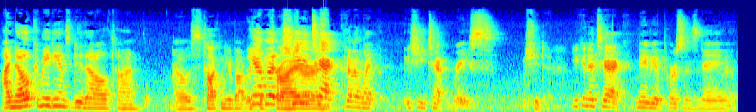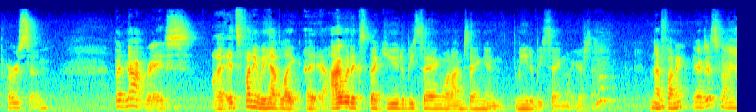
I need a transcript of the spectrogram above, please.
I know comedians do that all the time. I was talking to you about Richard yeah, but Pryor. she attacked kind of like she attacked race. She did. You can attack maybe a person's name and a person, but not race. Uh, It's funny we have like I, I would expect you to be saying what I'm saying and me to be saying what you're saying. That funny? It is funny.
